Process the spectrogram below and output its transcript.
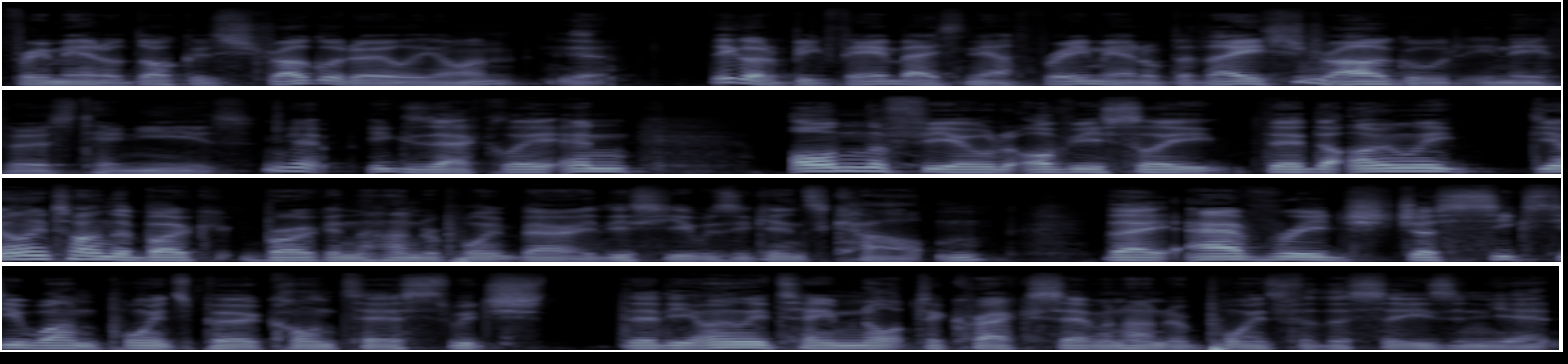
Fremantle Dockers struggled early on. Yeah. They got a big fan base now, Fremantle, but they struggled in their first ten years. Yep, exactly. And on the field, obviously, they're the only the only time they've broke, broken the hundred point barrier this year was against Carlton. They averaged just sixty one points per contest, which they're the only team not to crack seven hundred points for the season yet.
